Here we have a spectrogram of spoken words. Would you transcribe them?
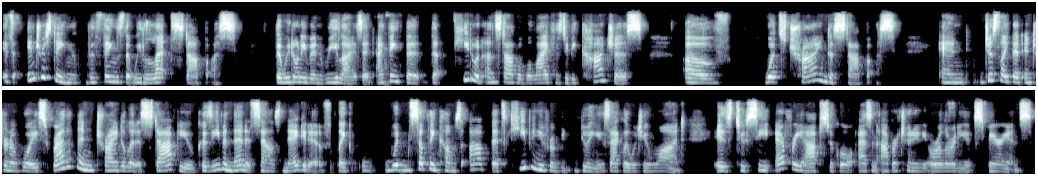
it's interesting the things that we let stop us that we don't even realize it. I think that the key to an unstoppable life is to be conscious of what's trying to stop us. And just like that internal voice, rather than trying to let it stop you, because even then it sounds negative, like when something comes up that's keeping you from doing exactly what you want, is to see every obstacle as an opportunity or a learning experience.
